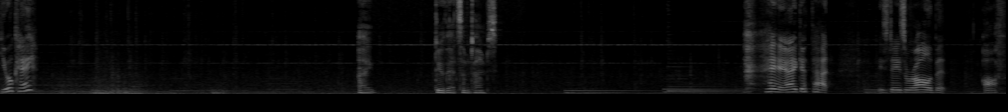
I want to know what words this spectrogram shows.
You okay? I do that sometimes. Hey, I get that. These days we're all a bit off.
